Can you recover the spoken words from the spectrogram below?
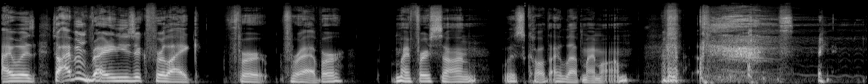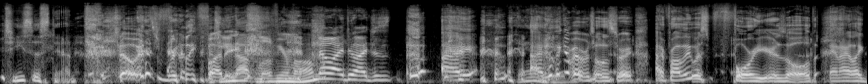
I was so I've been writing music for like for forever. My first song was called "I Love My Mom." Jesus, Dan. No, it's really funny. Do funny. you not love your mom? No, I do. I just I I don't think I've ever told the story. I probably was four years old and I like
